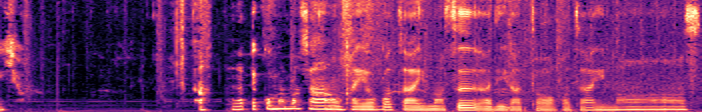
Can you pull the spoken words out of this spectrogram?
いしょ。あ、はらぺこママさん、おはようございます。ありがとうございます。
